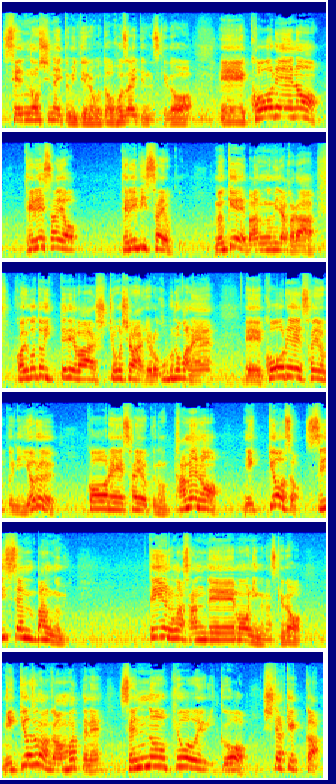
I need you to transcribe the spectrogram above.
洗脳しないとみたいなことをほざいてるんですけど、えー、恒例のテレ左翼、テレビ左翼、向け番組だから、こういうこと言ってれば視聴者喜ぶのかね。えー、高齢左翼による高齢左翼のための日教祖推薦番組っていうのがサンデーモーニングなんですけど、日教祖が頑張ってね洗脳教育をした結果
